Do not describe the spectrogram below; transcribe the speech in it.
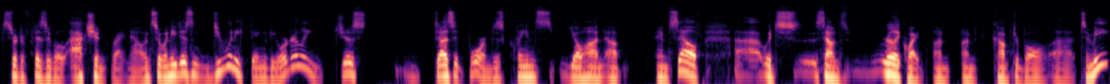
sort of physical action right now and so when he doesn't do anything the orderly just does it for him just cleans johann up himself, uh, which sounds really quite un- uncomfortable uh, to me.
